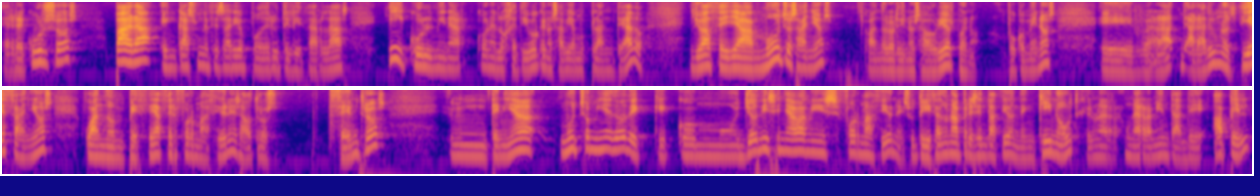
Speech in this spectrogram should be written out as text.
de recursos, para, en caso necesario, poder utilizarlas y culminar con el objetivo que nos habíamos planteado. Yo hace ya muchos años, cuando los dinosaurios, bueno, un poco menos, eh, hará de unos 10 años, cuando empecé a hacer formaciones a otros centros, mm, tenía mucho miedo de que como yo diseñaba mis formaciones utilizando una presentación de Keynote, que es una, herramienta de Apple,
